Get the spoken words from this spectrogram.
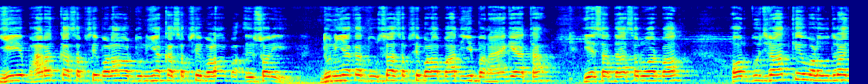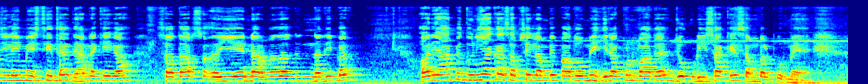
ये भारत का सबसे बड़ा और दुनिया का सबसे बड़ा सॉरी, दुनिया का दूसरा सबसे बड़ा बाँध ये बनाया गया था, ये सरदार सरोवर बाँध। और गुजरात के वडोदरा ज़िले में स्थित है, ध्यान रखिएगा, सरदार ये नर्मदा नदी पर। और यहाँ पे दुनिया का सबसे लंबे बांधों में हीराकुंड बाँध है, जो उड़ीसा के संबलपुर में है।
